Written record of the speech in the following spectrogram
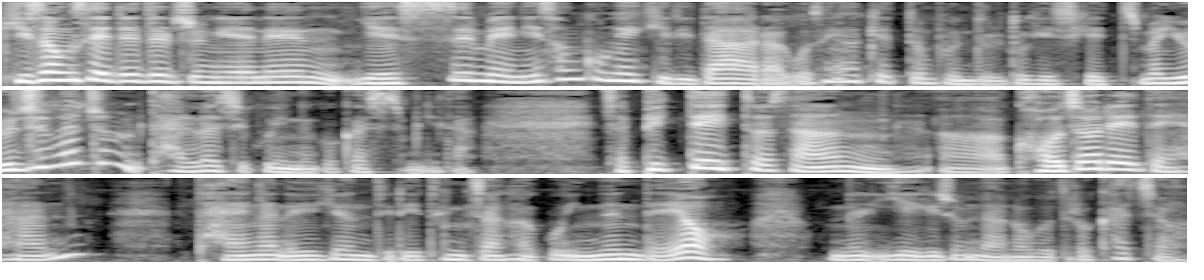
기성세대들 중에는 예스맨이 성공의 길이다라고 생각했던 분들도 계시겠지만 요즘은 좀 달라지고 있는 것 같습니다. 자, 빅데이터상 어, 거절에 대한 다양한 의견들이 등장하고 있는데요. 오늘 이 얘기 좀 나눠보도록 하죠.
